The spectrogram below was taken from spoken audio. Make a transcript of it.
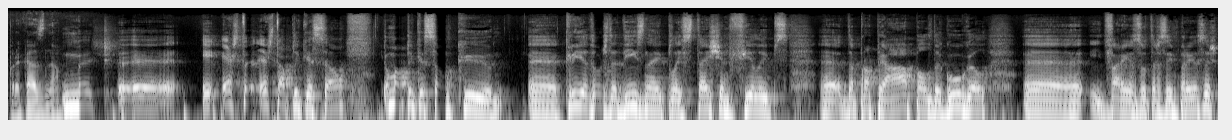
por acaso não. Mas uh, esta, esta aplicação é uma aplicação que uh, criadores da Disney, PlayStation, Philips, uh, da própria Apple, da Google e de várias outras empresas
